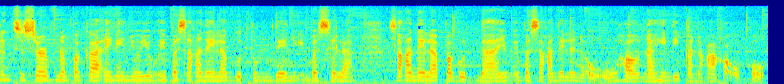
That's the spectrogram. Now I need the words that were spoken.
nagsiserve ng pagkain ninyo, yung iba sa kanila gutom din, yung iba sila sa kanila pagod na, yung iba sa kanila nauuhaw na hindi pa nakakaupo.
